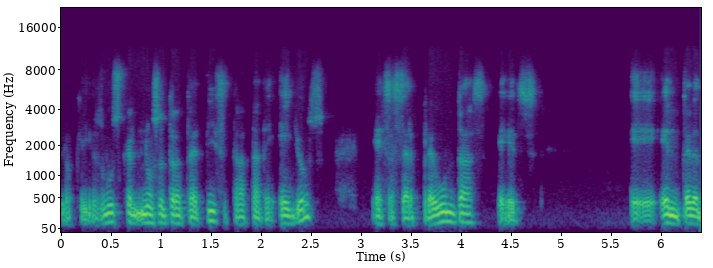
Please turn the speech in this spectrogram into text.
lo que ellos buscan. No se trata de ti, se trata de ellos. Es hacer preguntas, es eh, entre,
